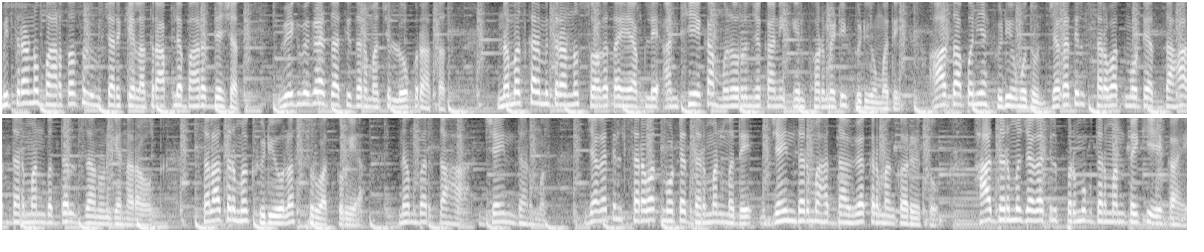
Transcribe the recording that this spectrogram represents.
मित्रांनो भारताचाच विचार केला तर आपल्या भारत देशात वेगवेगळ्या जाती धर्माचे लोक राहतात. नमस्कार मित्रांनो स्वागत आहे आपले आणखी एका मनोरंजक आणि इन्फॉर्मेटिव्ह व्हिडिओमध्ये. आज आपण या व्हिडिओमधून जगातील सर्वात मोठ्या दहा धर्मांबद्दल जाणून घेणार आहोत. चला तर मग व्हिडिओला सुरुवात करूया. नंबर दहा जैन धर्म. जगातील सर्वात मोठ्या धर्मांमध्ये जैन धर्म हा दहाव्या क्रमांकावर येतो. हा धर्म जगातील प्रमुख धर्मांपैकी एक आहे.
